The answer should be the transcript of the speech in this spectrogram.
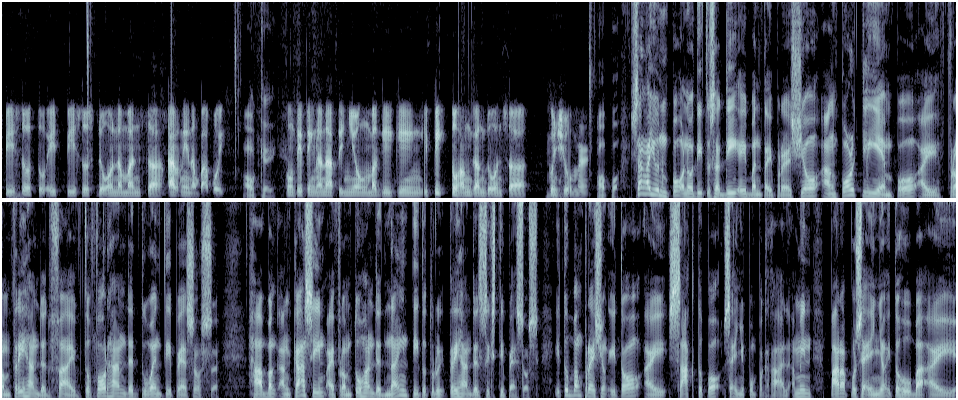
piso to 8 pesos doon naman sa karne ng baboy. Okay. Kung titingnan natin yung magiging epekto hanggang doon sa consumer. Opo. Sa ngayon po, no, dito sa DA Bantay Presyo, ang pork liem po ay from 305 to 420 pesos. Habang ang kasim ay from 290 to 360 pesos. Ito bang presyong ito ay sakto po sa inyo pong pagkakaal? I mean, para po sa inyo, ito ho ba ay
